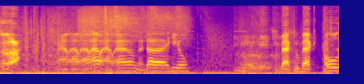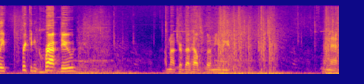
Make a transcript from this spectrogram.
Ugh! Ow, ow, ow, ow, ow, ow. I'm gonna die. Heal. Move back, move back. Holy freaking crap, dude. I'm not sure if that helps, but I'm using it. And that.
